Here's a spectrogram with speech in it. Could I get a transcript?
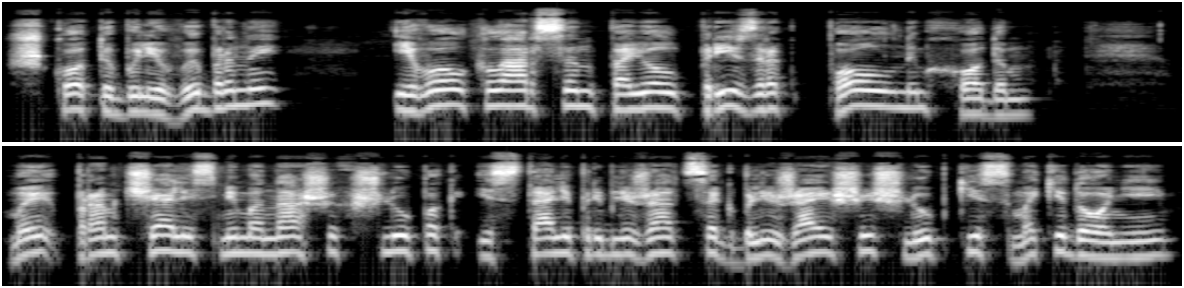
Шкоты были выбраны, и волк Ларсен повел призрак полным ходом. Мы промчались мимо наших шлюпок и стали приближаться к ближайшей шлюпке с Македонией.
